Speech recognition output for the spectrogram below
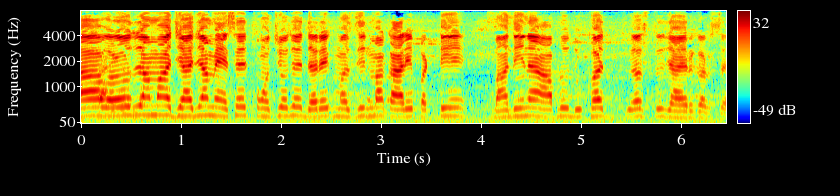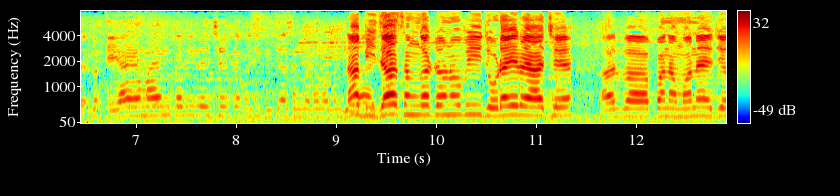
આ વડોદરામાં જ્યાં જ્યાં મેસેજ પહોંચ્યો છે દરેક મસ્જિદમાં કારી પટ્ટી બાંધીને આપણું દુઃખદ વ્યસ્ત જાહેર કરશે. એઆઈએમઆઈએમ કરી રહી છે કે પછી બીજા સંગઠનો પણ ના બીજા સંગઠનો બી જોડાઈ રહ્યા છે. પણ અમને જે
